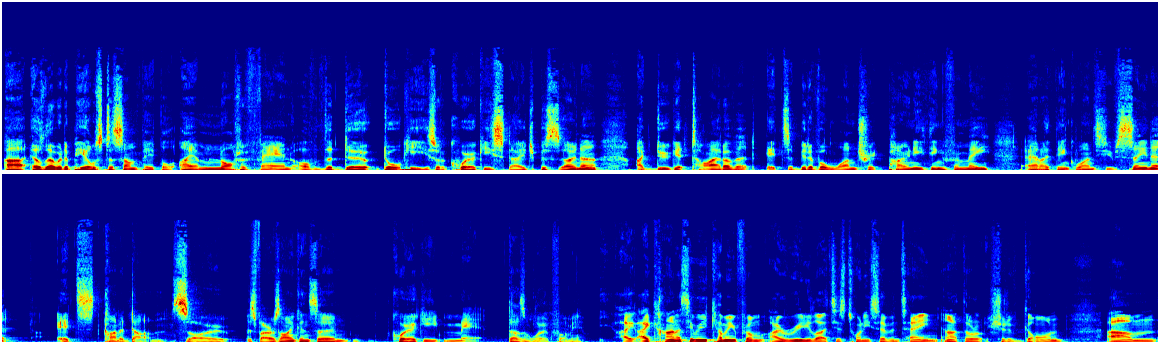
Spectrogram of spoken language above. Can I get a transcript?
Uh, although it appeals to some people, I am not a fan of the dir- dorky, sort of quirky stage persona. I do get tired of it. It's a bit of a one trick pony thing for me. And I think once you've seen it, it's kind of done. So, as far as I'm concerned, quirky, meh, doesn't work for me. I, I kind of see where you're coming from. I really liked his 2017, and I thought it should have gone. Um,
